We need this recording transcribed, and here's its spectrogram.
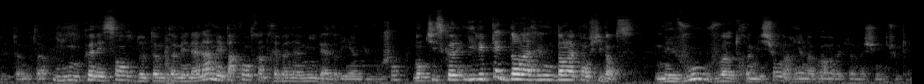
de Tom Tom. Il a une connaissance de Tom Tom et Nana, mais par contre un très bon ami d'Adrien Dubouchon. Donc il, il est peut-être dans la, dans la confidence. Mais vous, votre mission n'a rien à voir avec la machine chouquette.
